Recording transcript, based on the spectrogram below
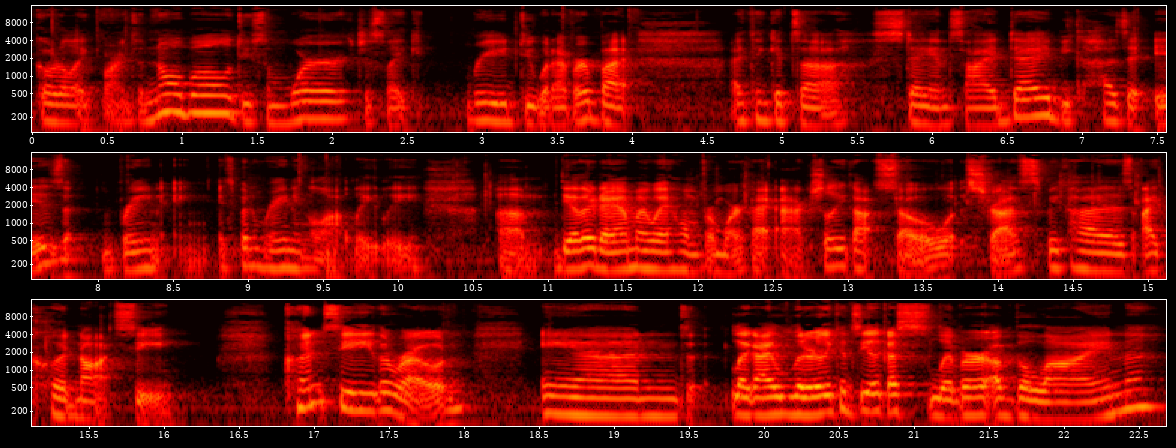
go to like Barnes and Noble, do some work, just like read, do whatever. But I think it's a stay inside day because it is raining. It's been raining a lot lately. Um, the other day on my way home from work, I actually got so stressed because I could not see, couldn't see the road. And like, I literally could see like a sliver of the line.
